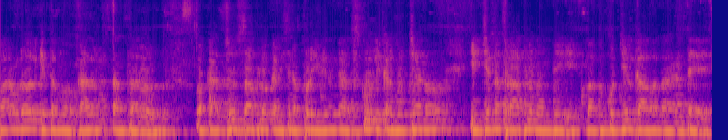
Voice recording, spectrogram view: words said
వారం రోజుల క్రితము కాదర్ మస్తాన్ సార్ ఒక జ్యూస్ షాప్లో కలిసినప్పుడు ఈ విధంగా స్కూల్ ఇక్కడికి వచ్చాను ఈ చిన్న ప్రాబ్లం ఉంది. మాకు కుర్చీలు కావాలా అంటే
